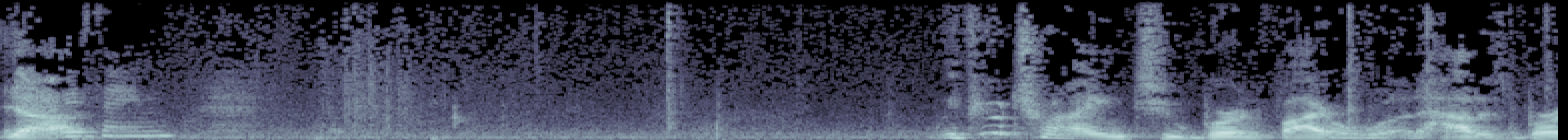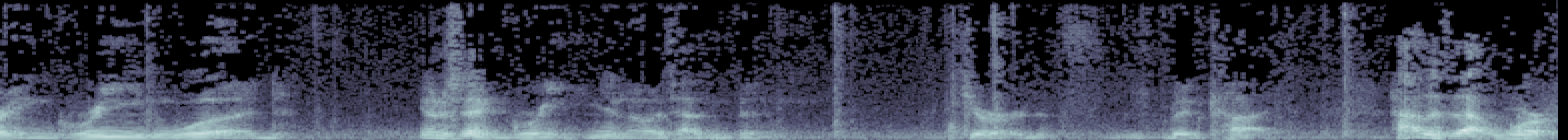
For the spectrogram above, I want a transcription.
Is Yeah. that what he's saying? If you're trying to burn firewood, how does burning green wood? You understand green? You know, it hasn't been cured; it's, been cut. How does that work?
